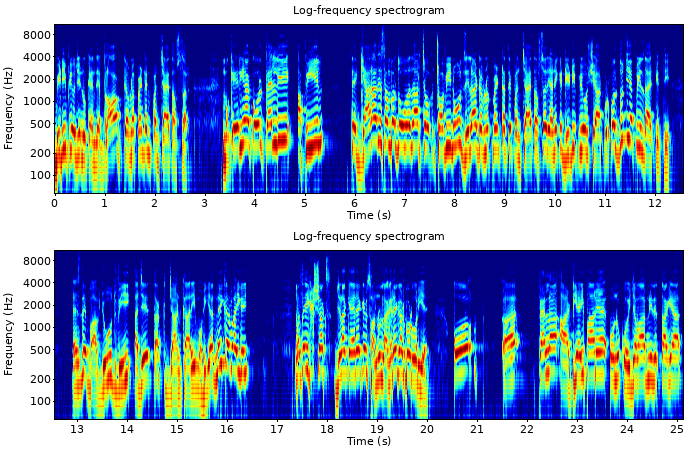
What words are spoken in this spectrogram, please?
ਬੀਡੀਪੀਓ ਜਿਹਨੂੰ ਕਹਿੰਦੇ ਬਲਾਕ ਡਿਵੈਲਪਮੈਂਟ ਐਂਡ ਪੰਚਾਇਤ ਅਫਸਰ ਮੁਕੇਰੀਆਂ ਕੋਲ ਪਹਿਲੀ ਅਪੀਲ ਤੇ 11 ਦਸੰਬਰ 2024 ਨੂੰ ਜ਼ਿਲ੍ਹਾ ਡਿਵੈਲਪਮੈਂਟ ਅਤੇ ਪੰਚਾਇਤ ਅਫਸਰ ਯਾਨੀ ਕਿ ਡੀਡੀਪੀਓ ਹੁਸ਼ਿਆਰਪੁਰ ਕੋਲ ਦੂਜੀ ਅਪੀਲ ਦਾਇਰ ਕੀਤੀ। ਇਸ ਦੇ ਬਾਵਜੂਦ ਵੀ ਅਜੇ ਤੱਕ ਜਾਣਕਾਰੀ ਮੁਹੱਈਆ ਨਹੀਂ ਕਰਵਾਈ ਗਈ। ਮਤਲਬ ਇੱਕ ਸ਼ਖਸ ਜਿਹੜਾ ਕਹਿ ਰਿਹਾ ਕਿ ਸਾਨੂੰ ਲੱਗ ਰਿਹਾ ਗੜਬੜ ਹੋ ਰਹੀ ਹੈ ਉਹ ਅ, ਪਹਿਲਾਂ ਆਰਟੀਆਈ ਪਾ ਰਿਹਾ ਉਹਨੂੰ ਕੋਈ ਜਵਾਬ ਨਹੀਂ ਦਿੱਤਾ ਗਿਆ।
